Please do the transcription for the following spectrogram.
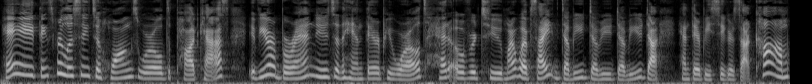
Hey, thanks for listening to Huang's World podcast. If you are brand new to the hand therapy world, head over to my website, www.handtherapysecrets.com,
